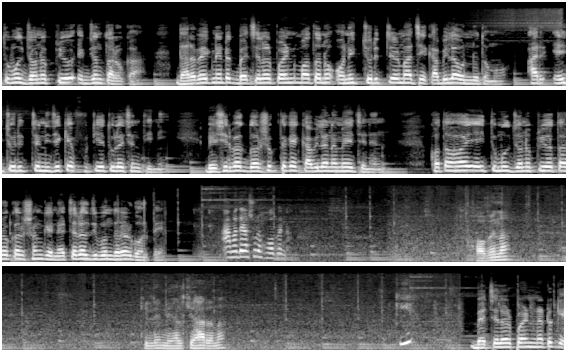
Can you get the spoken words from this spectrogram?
তুমুল জনপ্রিয় একজন তারকা। ধারাবাহিক নাটক ব্যাচেলর পয়েন্ট মাতানো অনেক চরিত্রের মাঝে কাবিলা অন্যতম। আর এই চরিত্রে নিজেকে ফুটিয়ে তুলেছেন তিনি। বেশিরভাগ দর্শক থেকে কাবিলা নামেই চেনেন। কথা হয় এই তুমুল জনপ্রিয় তারকার সঙ্গে ন্যাচারাল জীবনধারার গল্পে। আমাদের আসলে হবে না। হবে না? কিলে নেহাল কি হারে না? কি? ব্যাচেলর পয়েন্ট নাটকে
